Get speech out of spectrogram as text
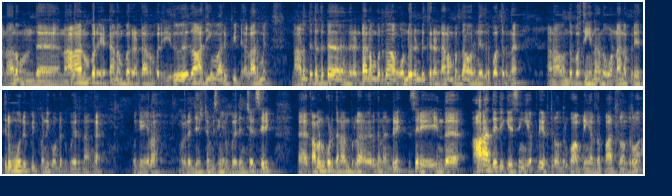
ஆனாலும் இந்த நாலாம் நம்பர் எட்டாம் நம்பர் ரெண்டாம் நம்பர் இது தான் அதிகமாக ரிப்பீட் எல்லாருமே நானும் கிட்டத்தட்ட ரெண்டாம் நம்பர் தான் ஒன்று ரெண்டுக்கு ரெண்டாம் நம்பர் தான் வரும்னு எதிர்பார்த்துருந்தேன். ஆனால் வந்து பார்த்தீங்கன்னா அந்த ஒன்றா நம்பரே திரும்பவும் ரிப்பீட் பண்ணி கொண்டுட்டு போயிருந்தாங்க. ஓகேங்களா? ஒரு ஜஸ்ட் மிஸ்ஸிங்கில் போயிருந்துச்சு. சரி கமெண்ட் கொடுத்த நண்பர்கள் அனைவருக்கும் நன்றி. சரி இந்த ஆறாம் தேதி கெஸ்ஸிங் எப்படி எடுத்துகிட்டு வந்திருக்கோம் அப்படிங்கிறத பார்த்துட்டு வந்துடுவோம்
